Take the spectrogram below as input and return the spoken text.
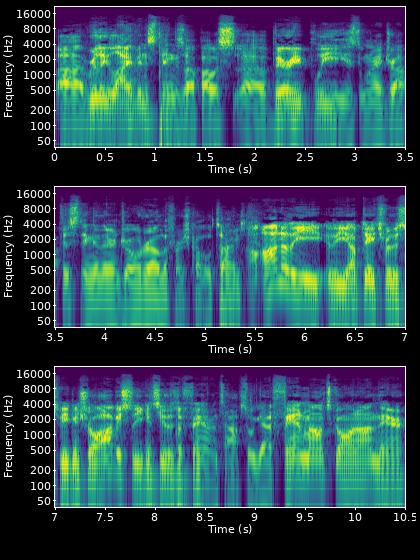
uh, really livens things up. I was uh, very pleased when I dropped this thing in there and drove it around the first couple of times. On to the, the updates for the speed control. Obviously, you can see there's a fan on top. So we got fan mounts going on there,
